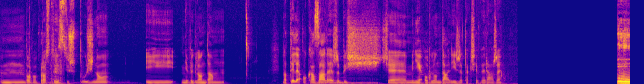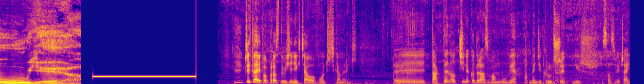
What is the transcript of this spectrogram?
Mm, bo po prostu jest już późno i nie wyglądam na tyle okazale, żebyście mnie oglądali, że tak się wyrażę. Czytaj, po prostu mi się nie chciało włączyć kamerki. Yy, tak, ten odcinek od razu wam mówię, będzie krótszy niż zazwyczaj.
